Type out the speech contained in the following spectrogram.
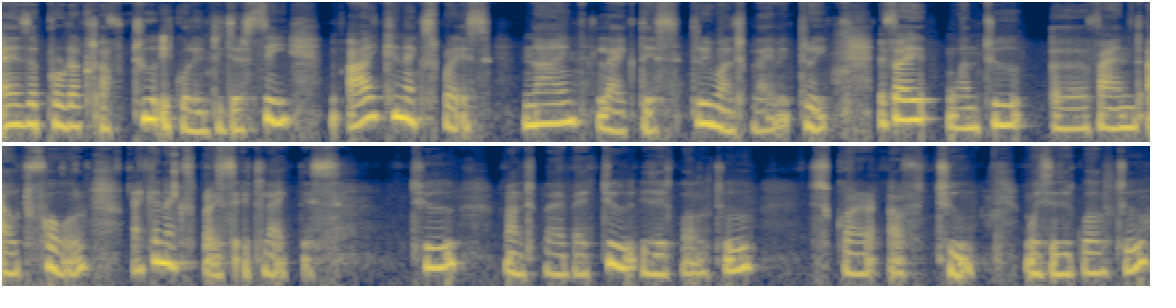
as a product of two equal integers. See, I can express 9 like this, 3 multiplied by 3. If I want to uh, find out 4, I can express it like this. 2 multiplied by 2 is equal to square of 2, which is equal to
